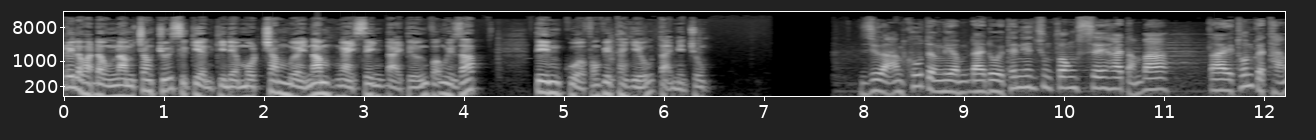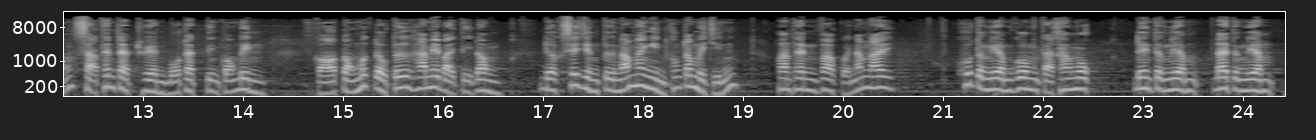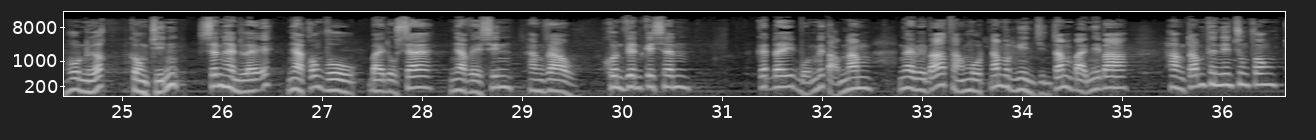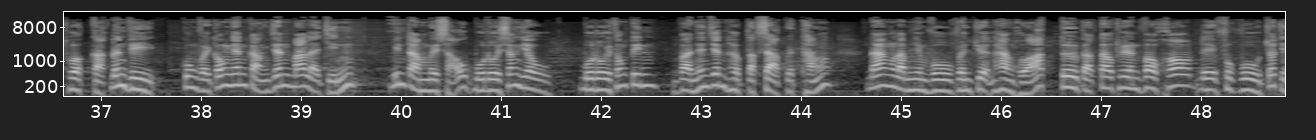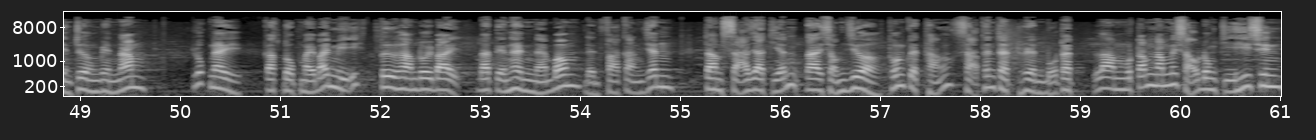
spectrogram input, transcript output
Đây là hoạt động nằm trong chuỗi sự kiện kỷ niệm 110 năm ngày sinh Đại tướng Võ Nguyên Giáp. Tin của phóng viên Thanh Hiếu tại miền Trung. Dự án khu tưởng niệm Đại đội Thanh niên sung phong C283 tại thôn Quyết Thắng, xã Thanh Trạch, huyện Bố Trạch, tỉnh Quảng Bình có tổng mức đầu tư 27 tỷ đồng, được xây dựng từ năm 2019 hoàn thành vào cuối năm nay. Khu tưởng niệm gồm các hạng mục đền tưởng niệm, đài tưởng niệm, hồ nước, cổng chính, sân hành lễ, nhà công vụ, bãi đỗ xe, nhà vệ sinh, hàng rào, khuôn viên cây xanh. Cách đây 48 năm, ngày 13 tháng 1 năm 1973, hàng trăm thanh niên xung phong thuộc các đơn vị cùng với công nhân cảng dân 309, binh trạm 16, bộ đội xăng dầu, bộ đội thông tin và nhân dân hợp tác xã Quyết Thắng đang làm nhiệm vụ vận chuyển hàng hóa từ các tàu thuyền vào kho để phục vụ cho chiến trường miền Nam. Lúc này, các tốp máy bay Mỹ từ hàm đồi 7 đã tiến hành ném bom đến phá cảng dân, trạm xã gia chiến tại xóm Dừa, thôn Quyết Thắng, xã Thân Trạch, huyện Bố Trạch, làm 156 đồng chí hy sinh.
